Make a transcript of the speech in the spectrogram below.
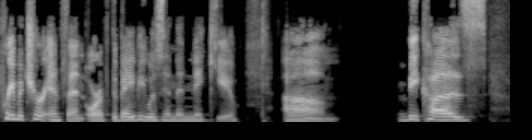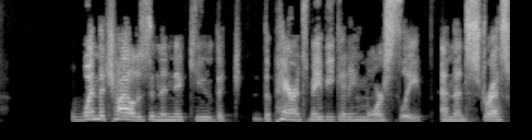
premature infant or if the baby was in the nicu um, because when the child is in the nicu the, the parents may be getting more sleep and then stress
